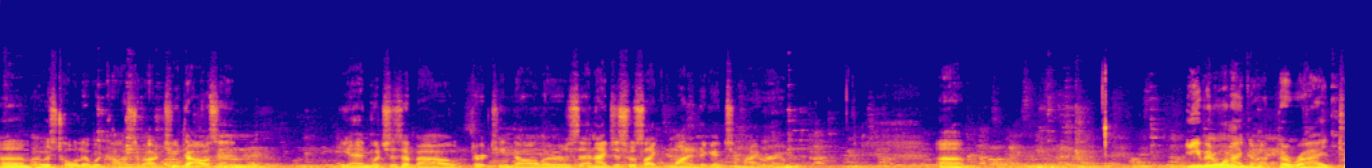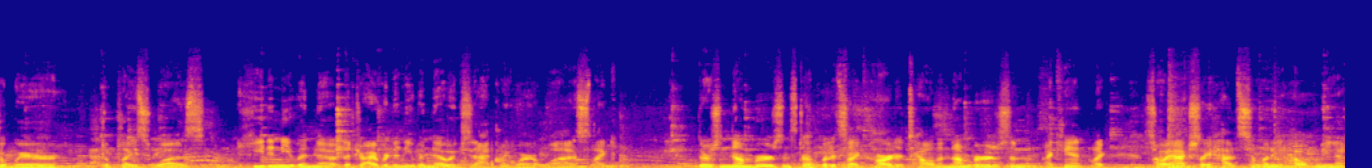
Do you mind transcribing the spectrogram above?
Um, I was told it would cost about 2,000 yen, which is about $13, and I just was like, wanted to get to my room. Um, even when I got the ride to where the place was, he didn't even know, the driver didn't even know exactly where it was. Like, there's numbers and stuff, but it's like hard to tell the numbers, and I can't, like, so I actually had somebody help me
